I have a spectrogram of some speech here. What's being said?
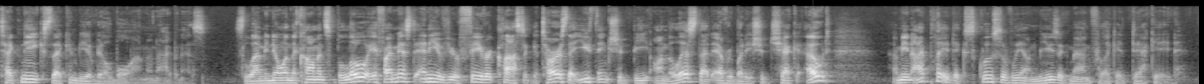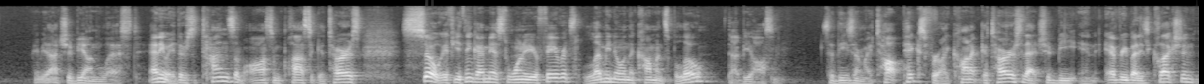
techniques that can be available on an Ibanez. So let me know in the comments below if I missed any of your favorite classic guitars that you think should be on the list that everybody should check out. I mean, I played exclusively on Music Man for like a decade. Maybe that should be on the list. Anyway, there's tons of awesome classic guitars. So if you think I missed one of your favorites, let me know in the comments below. That'd be awesome. So these are my top picks for iconic guitars that should be in everybody's collection.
